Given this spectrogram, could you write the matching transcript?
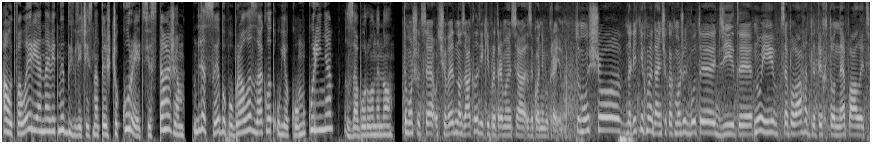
А от Валерія, навіть не дивлячись на те, що курець зі стажем, для себе побрала заклад, у якому куріння заборонено. Тому що це очевидно заклад, який притримується законів України. Тому що на літніх майданчиках можуть бути діти. Ну і це повага для тих, хто не палить.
